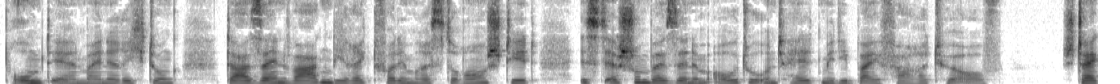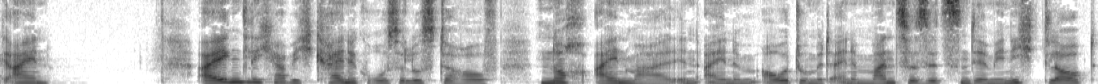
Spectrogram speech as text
brummt er in meine Richtung. Da sein Wagen direkt vor dem Restaurant steht, ist er schon bei seinem Auto und hält mir die Beifahrertür auf. Steig ein. Eigentlich habe ich keine große Lust darauf, noch einmal in einem Auto mit einem Mann zu sitzen, der mir nicht glaubt,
